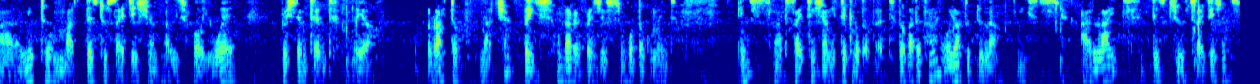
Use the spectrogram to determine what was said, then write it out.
uh, I need to match these two citations at least for you where presented they are right up. Now check this under references Word document insert citation you take note of that. So by the time what you have to do now is highlight these two citations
